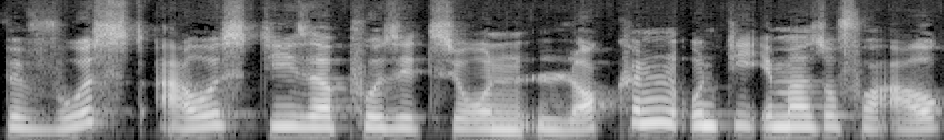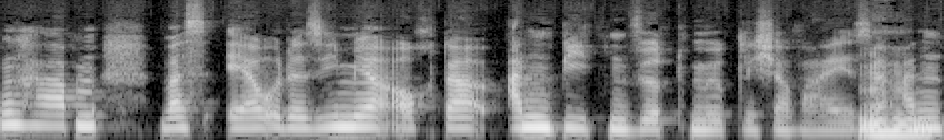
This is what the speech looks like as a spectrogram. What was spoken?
bewusst aus dieser Position locken und die immer so vor Augen haben, was er oder sie mir auch da anbieten wird, möglicherweise. Mhm. An,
